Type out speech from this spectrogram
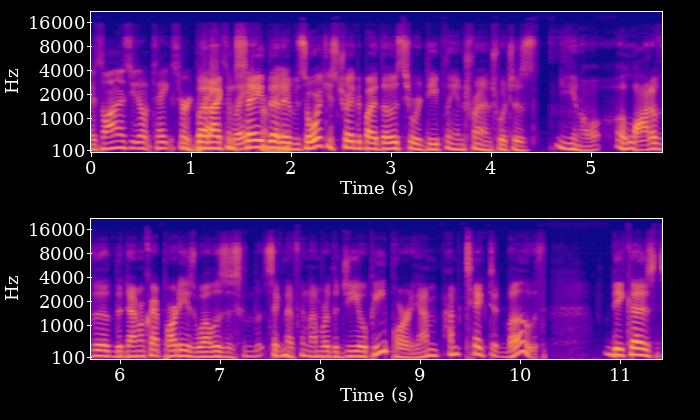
As long as you don't take certain. but I can away say that me. it was orchestrated by those who are deeply entrenched, which is you know a lot of the the Democrat Party as well as a significant number of the GOP Party. I'm I'm ticked at both because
